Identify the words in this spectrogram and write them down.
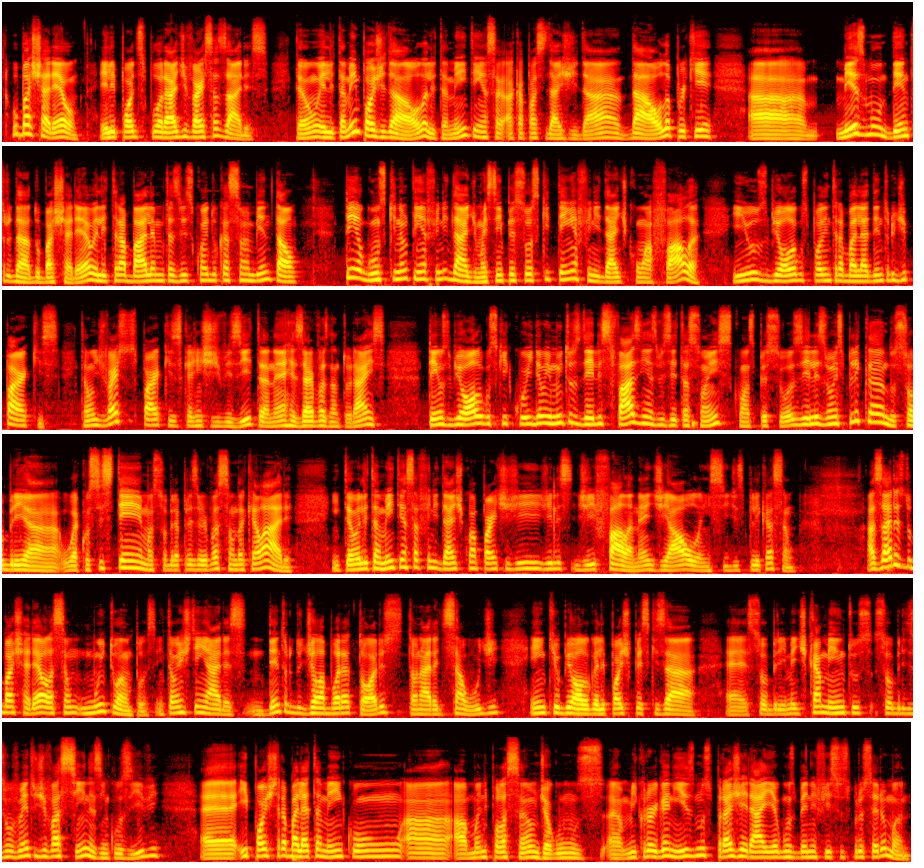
O bacharel, ele pode explorar diversas áreas. Então, ele também pode dar aula, ele também tem essa, a capacidade de dar, dar aula, porque ah, mesmo dentro da, do bacharel, ele trabalha muitas vezes com a educação ambiental. Tem alguns que não têm afinidade, mas tem pessoas que têm afinidade com a fala e os biólogos podem trabalhar dentro de parques. Então, diversos parques que a gente visita, né, reservas naturais, tem os biólogos que cuidam e muitos deles fazem as visitações com as pessoas e eles vão explicando sobre a, o ecossistema, sobre a preservação daquela área. Então, ele também tem essa afinidade com a parte de, de, de fala, né, de aula em si, de explicação. As áreas do bacharel elas são muito amplas. Então a gente tem áreas dentro de laboratórios, então na área de saúde, em que o biólogo ele pode pesquisar é, sobre medicamentos, sobre desenvolvimento de vacinas, inclusive, é, e pode trabalhar também com a, a manipulação de alguns é, micro-organismos para gerar aí, alguns benefícios para o ser humano.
